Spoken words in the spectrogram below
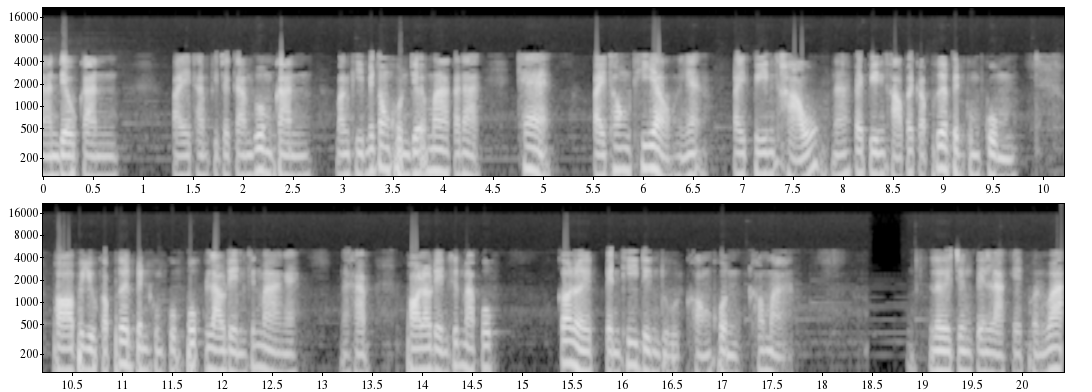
งานเดียวกัน ไปทำกิจกรรมร่วมกัน บางทีไม่ต้องคนเยอะมากก็ได้ แค่ไปท่องเที่ยวอย่างเงี้ย ไปปีนเขานะไปปีนเขาไปกับเพื่อนเป็นกลุ่มๆพอไปอยู่กับเพื่อนเป็นกลุ่มๆปุ๊บเราเด่นขึ้นมาไงนะครับ พอเราเด่นขึ้นมาปุ๊บก็เลยเป็นที่ดึงดูดของคนเข้ามา เลยจึงเป็นหลักเหตุผลว่า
